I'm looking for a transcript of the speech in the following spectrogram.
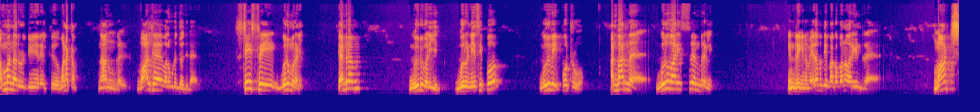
அம்மன் அருள் டிவினருக்கு வணக்கம். நான் உங்கள் வாழ்க வளமுடன் ஜோதிடர் ஸ்ரீ ஸ்ரீ குருமுரளி. என்றும் குரு வழியில் குரு நேசிப்போம் குருவை போற்றுவோம். அன்பார்ந்த குரு வாரிசு என்பர்களே இன்றைக்கு நம்ம எதை பத்தி பார்க்க போனா வருகின்ற மார்ச்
